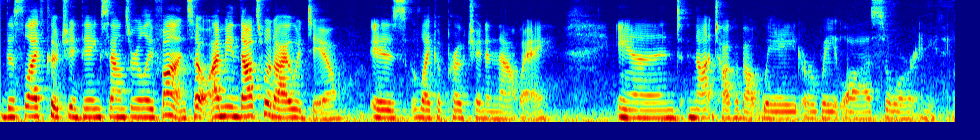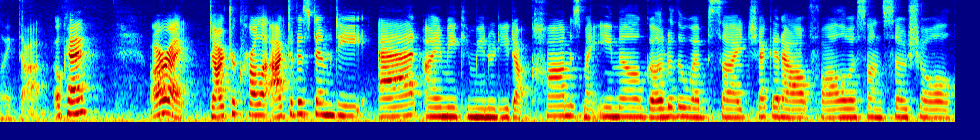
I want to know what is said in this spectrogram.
this life coaching thing sounds really fun. So i mean that's what i would do is like approach it in that way and not talk about weight or weight loss or anything like that. Okay? All right. Dr carla activist md at imecommunity.com is my email. Go to the website. Check it out. Follow us on social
